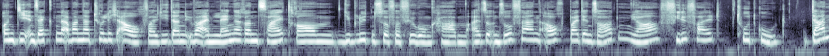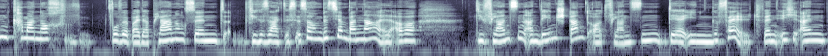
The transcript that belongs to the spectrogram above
Und die Insekten aber natürlich auch, weil die dann über einen längeren Zeitraum die Blüten zur Verfügung haben. Also insofern auch bei den Sorten, ja, Vielfalt tut gut. Dann kann man noch, wo wir bei der Planung sind, wie gesagt, es ist auch ein bisschen banal, aber die Pflanzen an den Standort pflanzen, der ihnen gefällt. Wenn ich ein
